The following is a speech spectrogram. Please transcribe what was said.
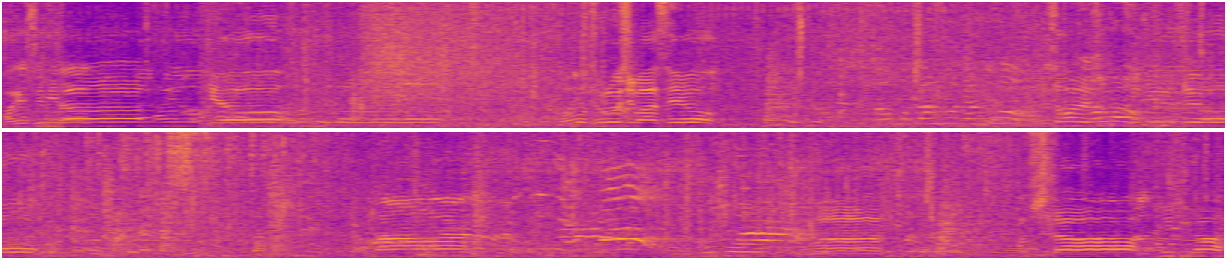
가겠습니다. 할게요. 너무 들어오지 마세요. 죄송한데 좀만 높게 주세요. 그만. 그만. 갑시다. 갑시다.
